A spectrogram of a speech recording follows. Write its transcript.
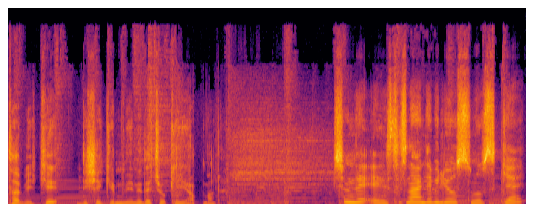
tabii ki diş hekimliğini de çok iyi yapmalı. Şimdi e, sizler de biliyorsunuz ki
